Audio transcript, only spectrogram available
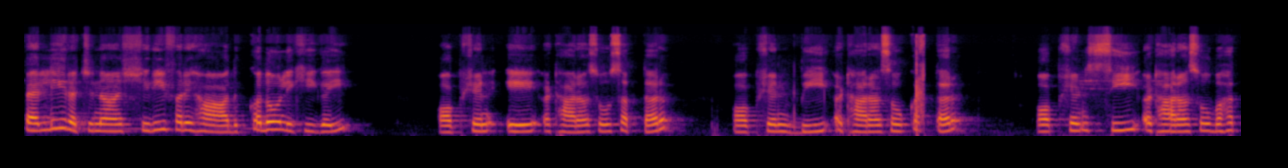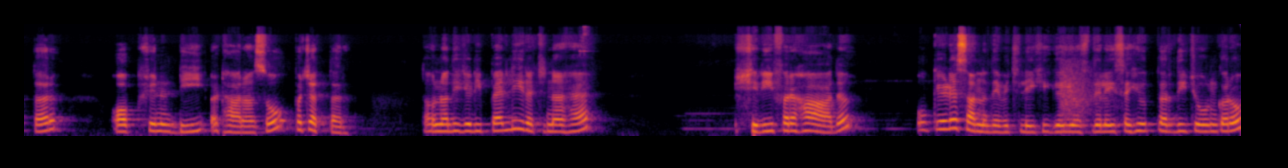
ਪਹਿਲੀ ਰਚਨਾ ਸ਼੍ਰੀ ਫਰਿਹਾਦ ਕਦੋਂ ਲਿਖੀ ਗਈ? Option A 1870 option B 1871 option C 1872 option D 1875 ਤਾਂ ਉਹਨਾਂ ਦੀ ਜਿਹੜੀ ਪਹਿਲੀ ਰਚਨਾ ਹੈ, ਸ਼੍ਰੀ ਫਰਹਾਦ ਉਹ ਕਿਹੜੇ ਸੰਨ ਦੇ ਵਿੱਚ ਲਿਖੀ ਗਈ, ਉਸ ਦੇ ਲਈ ਸਹੀ ਉੱਤਰ ਦੀ ਚੋਣ ਕਰੋ।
